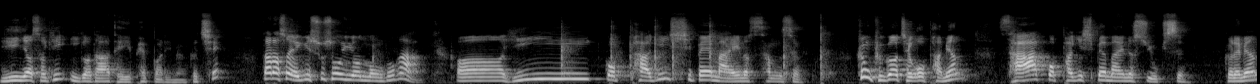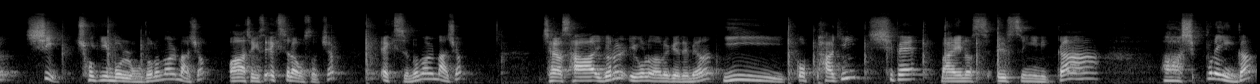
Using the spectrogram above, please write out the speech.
이 녀석이 이거 다 대입해버리면, 그치? 따라서 여기 수소이온 농도가 어, 2 곱하기 10의 마이너스 3승. 그럼 그거 제곱하면 4 곱하기 10의 마이너스 6승. 그러면 C, 초기 몰 농도는 얼마죠? 아, 저기서 X라고 썼죠? X는 얼마죠? 제가 4 이거를 이걸로 나누게 되면 2 곱하기 10의 마이너스 1승이니까 아, 10분의 2인가?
